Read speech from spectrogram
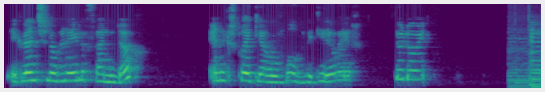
ik wens je nog een hele fijne dag en ik spreek jou een volgende keer weer. Doei doei!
